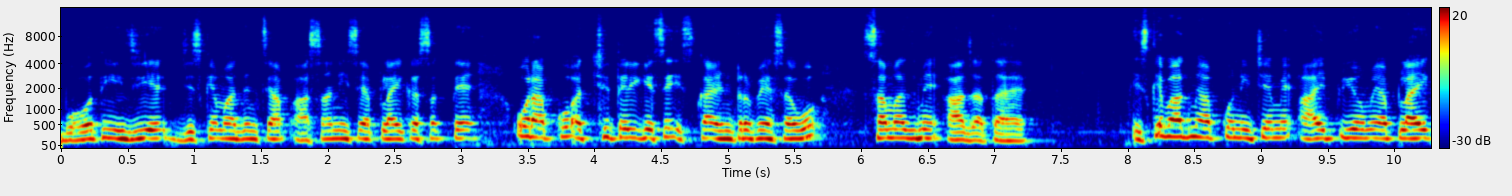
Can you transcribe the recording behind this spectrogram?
बहुत ही ईजी है, जिसके माध्यम से आप आसानी से अप्लाई कर सकते हैं और आपको अच्छी तरीके से इसका इंटरफेस है वो समझ में आ जाता है। इसके बाद में आपको नीचे में आईपीओ में अप्लाई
